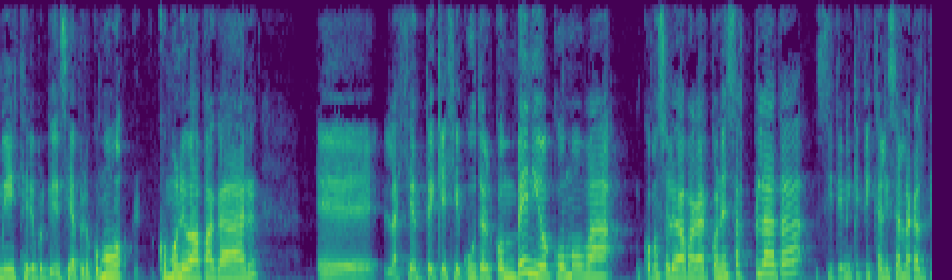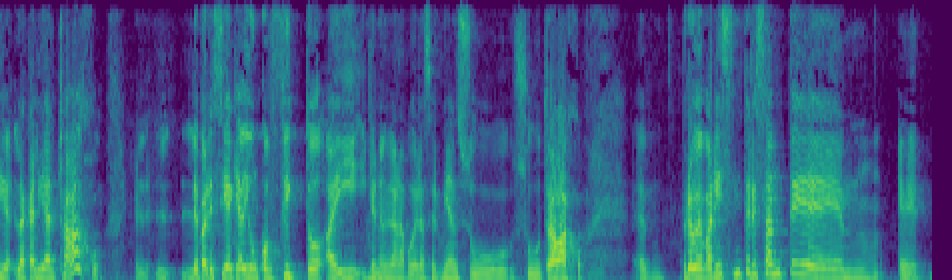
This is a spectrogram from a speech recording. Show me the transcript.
ministerio porque decía, pero ¿cómo, cómo le va a pagar eh, la gente que ejecuta el convenio, cómo va, cómo se le va a pagar con esas plata si tienen que fiscalizar la, la calidad del trabajo. Le, parecía que había un conflicto ahí y que no iban a poder hacer bien su, su trabajo. Eh, pero me parece interesante eh,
